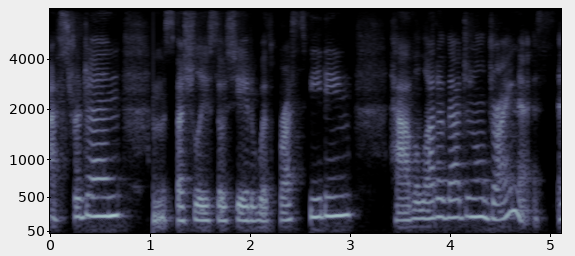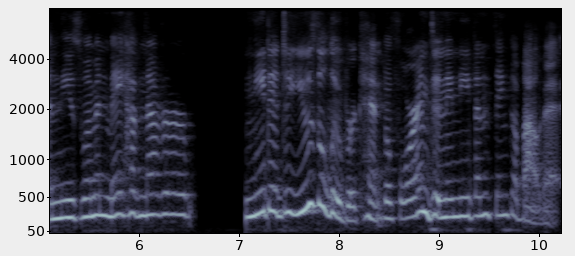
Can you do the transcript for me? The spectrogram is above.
estrogen, um, especially associated with breastfeeding, have a lot of vaginal dryness. And these women may have never needed to use a lubricant before and didn't even think about it.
